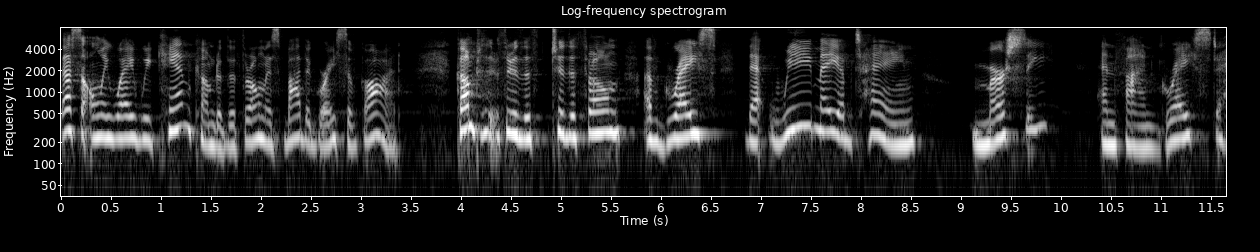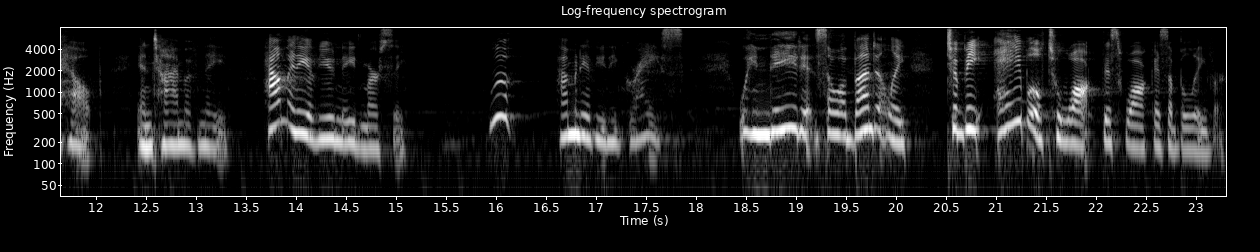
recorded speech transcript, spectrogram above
That's the only way we can come to the throne is by the grace of God. Come to through the, to the throne of grace that we may obtain mercy and find grace to help in time of need. How many of you need mercy? Woo! How many of you need grace? We need it so abundantly to be able to walk this walk as a believer.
